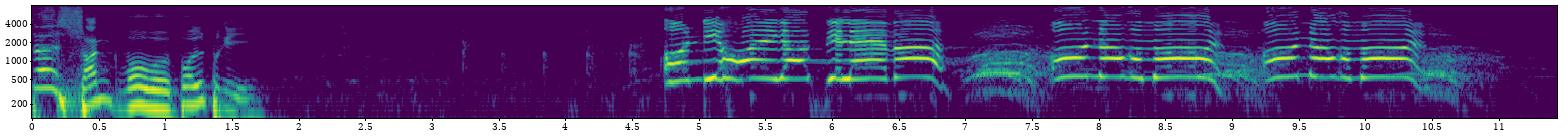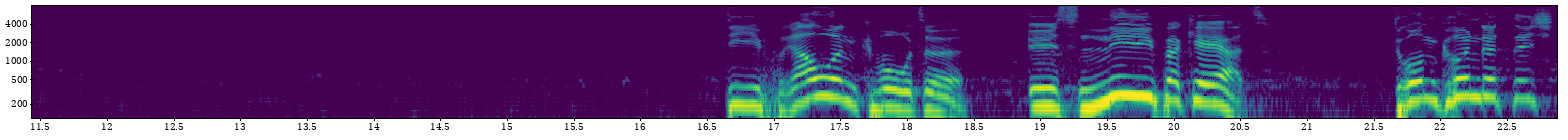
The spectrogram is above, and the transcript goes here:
der Schankwohe voll Brie. Und die Holgers, die leben! Und noch einmal! Und noch einmal! Die Frauenquote ist nie verkehrt. Drum gründet sich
